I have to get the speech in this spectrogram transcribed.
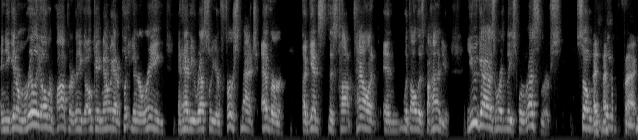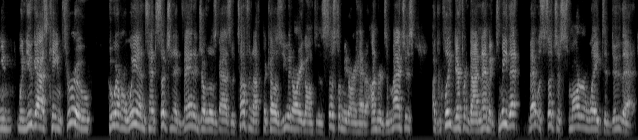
and you get them really over popular. Then you go, okay, now we got to put you in a ring and have you wrestle your first match ever against this top talent and with all this behind you. You guys were at least were wrestlers. So that's, that's when, when, when you guys came through, whoever wins had such an advantage over those guys with tough enough because you had already gone through the system, you'd already had hundreds of matches a complete different dynamic. To me, that that was such a smarter way to do that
